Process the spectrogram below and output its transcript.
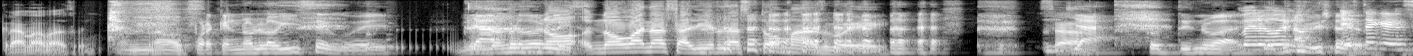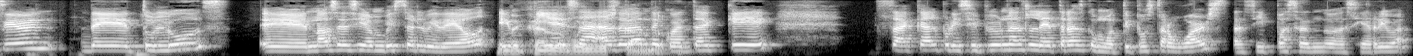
grababas, güey. No, porque no lo hice, güey. Ya, no, no van a salir las tomas, güey. ya, continúa. Pero bueno, esta canción de Toulouse, eh, no sé si han visto el video, empieza, hagan de cuenta que saca al principio unas letras como tipo Star Wars, así pasando hacia arriba,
